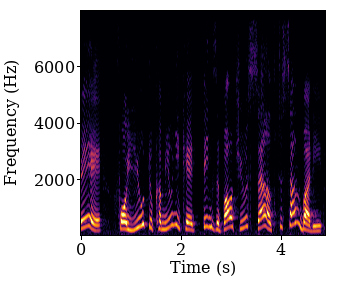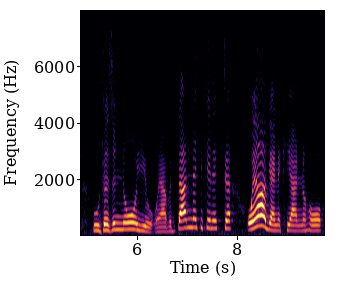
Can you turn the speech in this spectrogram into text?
way for you to communicate things about yourself to somebody who doesn't know you ඔයාව දන්නේ නැති කෙනෙක්ට ඔයා ගැන කියන්න හෝ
